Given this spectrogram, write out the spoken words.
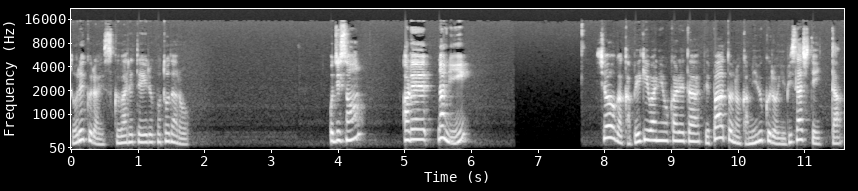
どれくらい救われていることだろう。おじさん？あれ何？ショーが壁際に置かれたデパートの紙袋を指さしていった。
